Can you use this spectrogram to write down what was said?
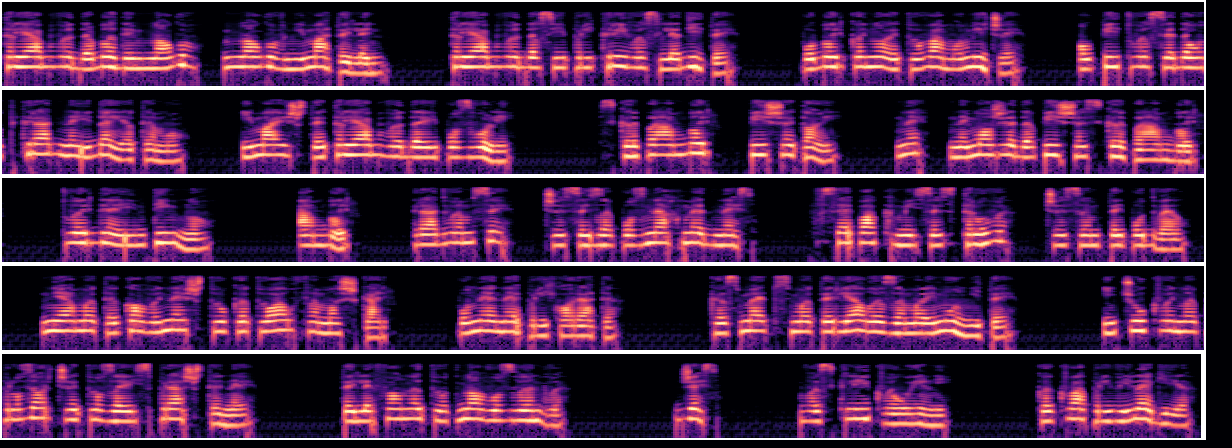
Трябва да бъде много, много внимателен. Трябва да си прикрива следите. Побъркано е това момиче. Опитва се да открадне идеята му. И май ще трябва да й позволи. Скъпа Амбър, пише той. Не, не може да пише скъпа Амбър. Твърде е интимно. Амбър, радвам се, че се запознахме днес. Все пак ми се струва, че съм те подвел. Няма такова нещо като алфа мъжкар. Поне не при хората. Късмет с материала за маймуните. И чуква на прозорчето за изпращане. Телефонът отново звънва. Джес. Възкликва Уини. Каква привилегия.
